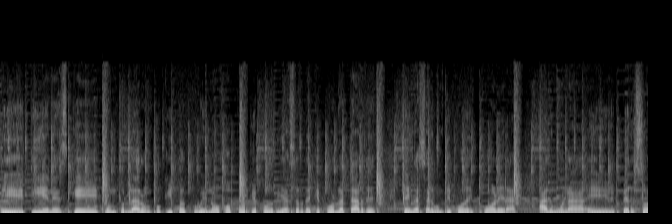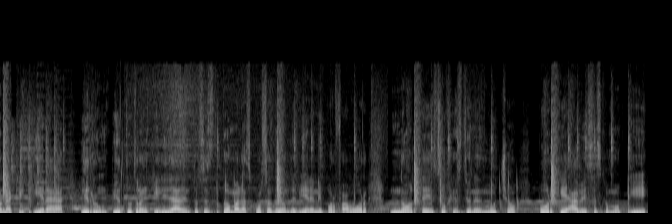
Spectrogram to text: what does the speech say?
Eh, tienes que controlar un poquito tu enojo porque podría ser de que por la tarde tengas algún tipo de cólera, alguna eh, persona que quiera irrumpir tu tranquilidad. Entonces toma las cosas de donde vienen y por favor no te sugestiones mucho porque a veces como que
